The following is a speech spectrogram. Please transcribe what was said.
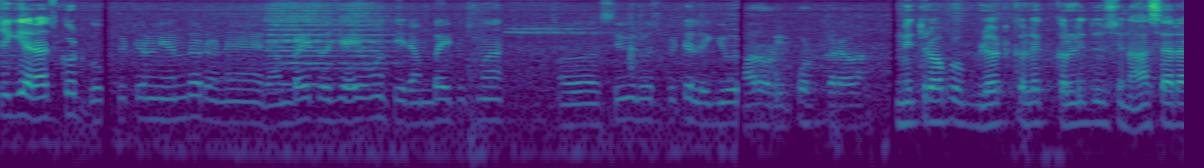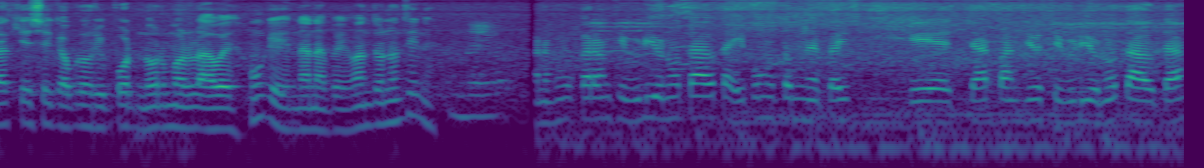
જગ્યા રાજકોટ હોસ્પિટલની અંદર અને રામભાઈ તો હજી આવ્યો નથી. રામભાઈ ટૂંકમાં સિવિલ હોસ્પિટલ ગયો મારો રિપોર્ટ કરાવવા. મિત્રો આપણું બ્લડ કલેક્ટ કરી લીધું છે ને આશા રાખીએ છીએ કે આપણો રિપોર્ટ નોર્મલ આવે. શું કે નાના ભાઈ વાંધો નથી ને? અને હું કારણથી વીડિયો નહોતા આવતા એ પણ હું તમને કહીશ કે ચાર પાંચ દિવસથી વીડિયો નહોતા આવતા.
